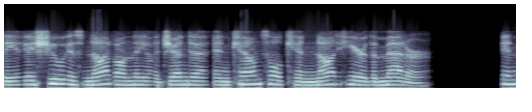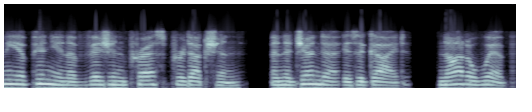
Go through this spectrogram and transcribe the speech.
the issue is not on the agenda and council cannot hear the matter. In the opinion of Vision Press Production, an agenda is a guide, not a whip.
